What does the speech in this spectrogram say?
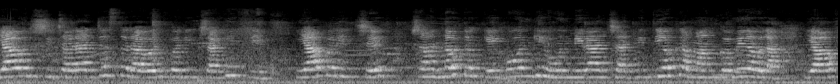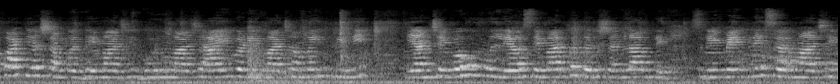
या वर्षीच्या राज्यस्तरावर परीक्षा घेतली. या परीक्षेत गुण द्वितीय क्रमांक मिळवला. या अफाट यशामध्ये माझे गुरु माझे आई वडील माझ्या मैत्रिणी यांचे बहुमूल्य असे मार्गदर्शन लाभले. श्री मेघने सर माझे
